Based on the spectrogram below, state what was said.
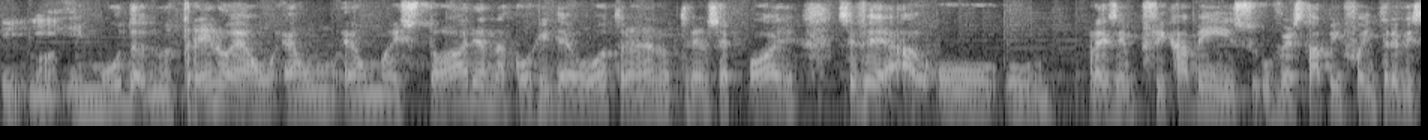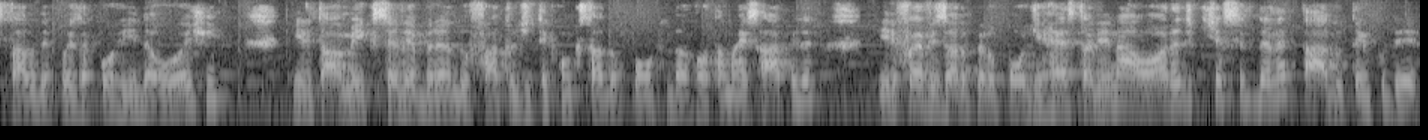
E, e- e muda, no treino é, um, é, um, é uma história, na corrida é outra, né? No treino você pode. Você vê, a- o, o, para exemplificar bem isso, o Verstappen foi entrevistado depois da corrida hoje, e ele tava meio que celebrando o fato de ter conquistado o ponto da volta mais rápida, e ele foi avisado pelo Paul de Resta ali na hora de que tinha sido deletado o tempo dele.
